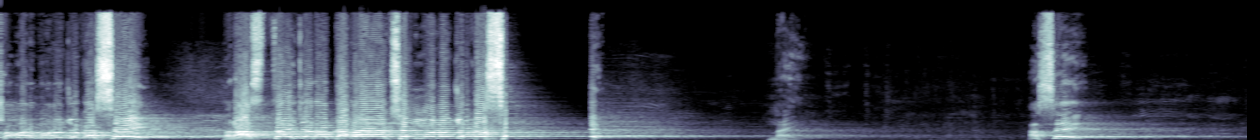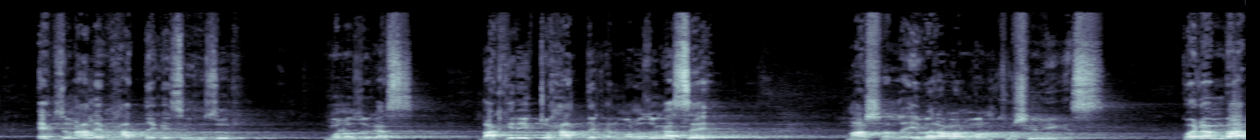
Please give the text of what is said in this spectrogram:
সবার মনোযোগ আছে? রাস্তায় যারা দাঁড়ায় আছেন, মনোযোগ আছে? নাই। আছে? একজন আলেম, হাত দেখেছি, হুজুর, মনোযোগ আছে। বাকির একটু হাত দেখেন, মনোযোগ আছে? মাশাল্লাহ এবার আমার মন খুশি হয়ে গেছে। নাম্বার?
